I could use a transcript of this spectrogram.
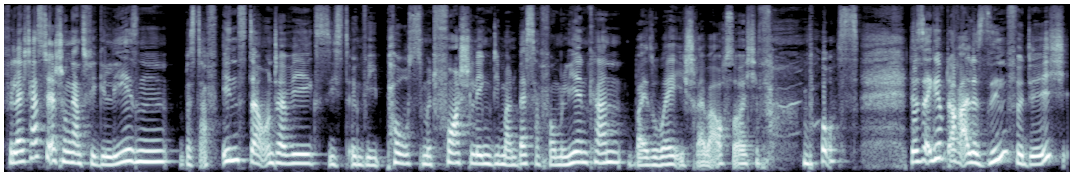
Vielleicht hast du ja schon ganz viel gelesen, bist auf Insta unterwegs, siehst irgendwie Posts mit Vorschlägen, die man besser formulieren kann. By the way, ich schreibe auch solche Posts. Das ergibt auch alles Sinn für dich.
